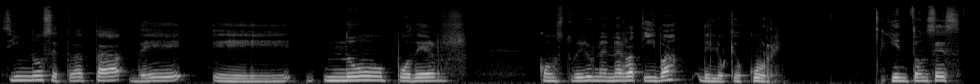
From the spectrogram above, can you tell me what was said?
sino se trata de eh, no poder construir una narrativa de lo que ocurre. Y entonces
